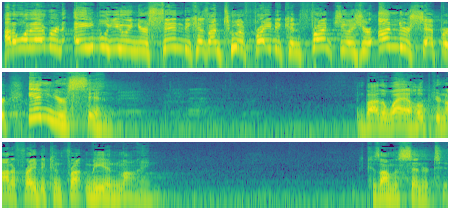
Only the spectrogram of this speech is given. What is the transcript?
I don't want to ever enable you in your sin because I'm too afraid to confront you as your under shepherd in your sin. And by the way, I hope you're not afraid to confront me and mine because I'm a sinner too.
